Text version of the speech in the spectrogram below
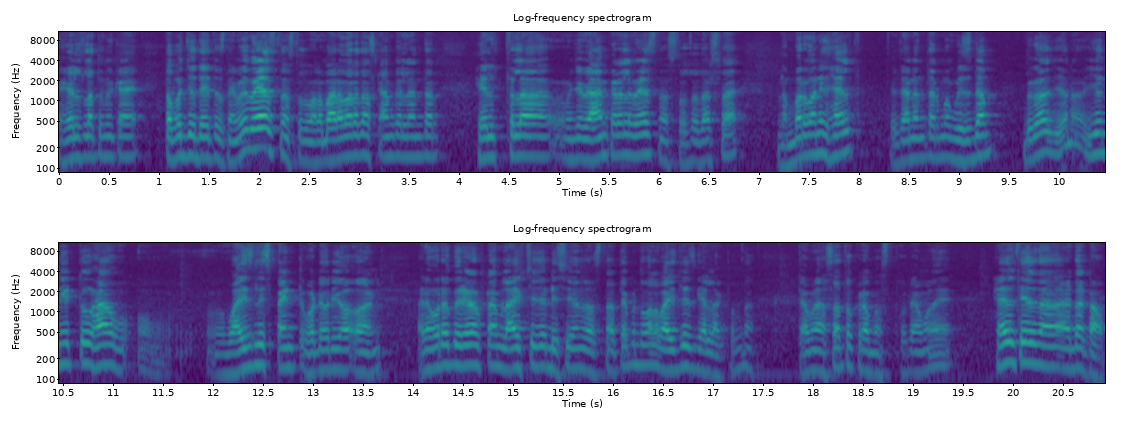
हेल्थला तुम्ही काय तवज्जो देतच नाही. म्हणजे वेळच नसतो तुम्हाला. बारा बारा तास काम केल्यानंतर हेल्थला म्हणजे व्यायाम करायला वेळच नसतो. तर that's why number one is health त्याच्यानंतर मग wisdom because you know you need to have wisely spend whatever you earn आणि over a period of time लाईफचे जे डिसिजन्स असतात ते पण तुम्हाला वाईजलीच घ्यायला लागतात ना. त्यामुळे असा तो क्रम असतो. त्यामुळे health is at the top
